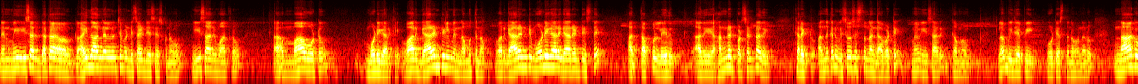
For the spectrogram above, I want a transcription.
నేను మీ ఈసారి గత ఐదు ఆరు నెలల నుంచి మేము డిసైడ్ చేసేసుకున్నాము. ఈసారి మాత్రం మా ఓటు మోడీ గారికి. వారి గ్యారంటీలు మేము నమ్ముతున్నాం. వారి గ్యారంటీ మోడీ గారి గ్యారంటీ ఇస్తే అది తప్పు లేదు. అది హండ్రెడ్ పర్సెంట్ అది కరెక్ట్. అందుకని విశ్వసిస్తున్నాం కాబట్టి మేము ఈసారి ఖమ్మంలో బీజేపీ ఓటేస్తున్నాం అన్నారు నాకు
